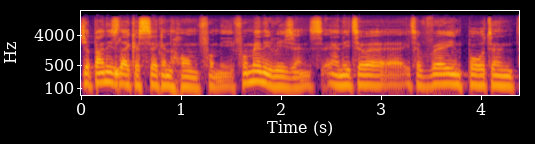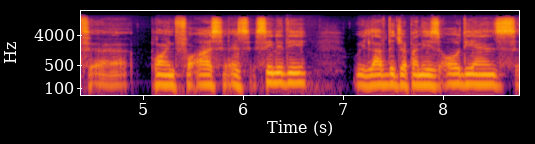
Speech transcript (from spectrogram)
Japan is like a second home for me for many reasons, and it's a it's a very important uh, point for us as CineD we love the Japanese audience.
